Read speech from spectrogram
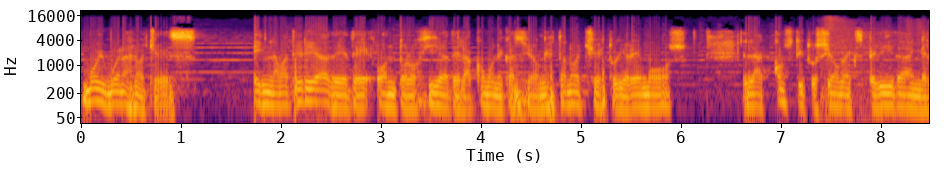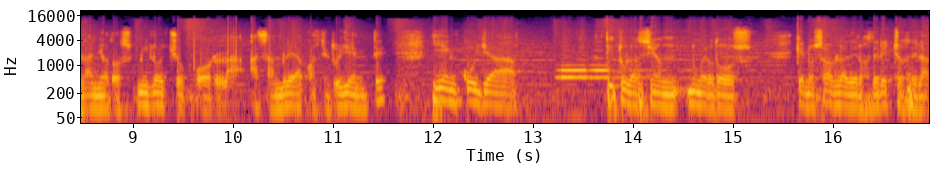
Muy buenas noches. En la materia de, de, ontología de la comunicación, esta noche estudiaremos la constitución expedida en el año 2008 por la Asamblea Constituyente y en cuya titulación número 2, que nos habla de los derechos de la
